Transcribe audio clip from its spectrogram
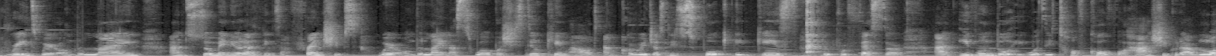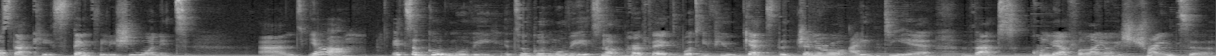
grades were on the line, and so many other things. Her friendships were on the line as well, but she still came out and courageously spoke against the professor. And even though it was a tough call for her, she could have lost that case. Thankfully, she won it. And yeah, it's a good movie. It's a good movie. It's not perfect, but if you get the general idea that Kunle Afolayan is trying to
